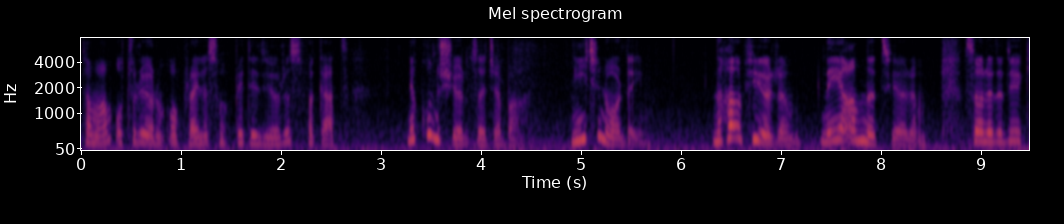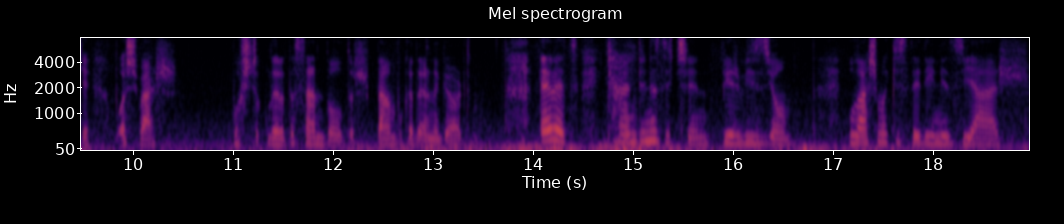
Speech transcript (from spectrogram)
tamam oturuyorum Oprah ile sohbet ediyoruz fakat ne konuşuyoruz acaba? Niçin oradayım? Ne yapıyorum? Neyi anlatıyorum? Sonra da diyor ki boş ver. Boşlukları da sen doldur. Ben bu kadarını gördüm. Evet, kendiniz için bir vizyon, ulaşmak istediğiniz yer,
